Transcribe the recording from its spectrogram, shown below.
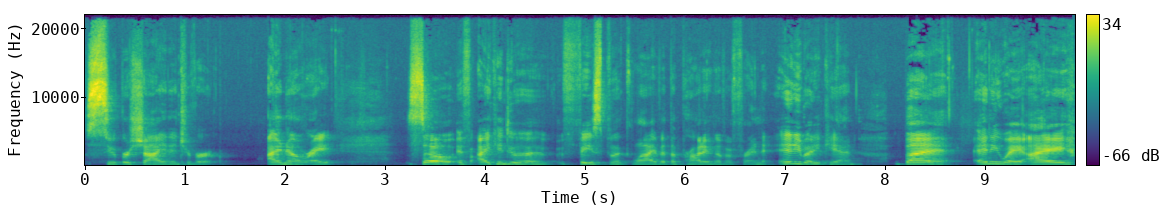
super shy and introvert. I know, right? So if I can do a Facebook live at the prodding of a friend, anybody can. But anyway, I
